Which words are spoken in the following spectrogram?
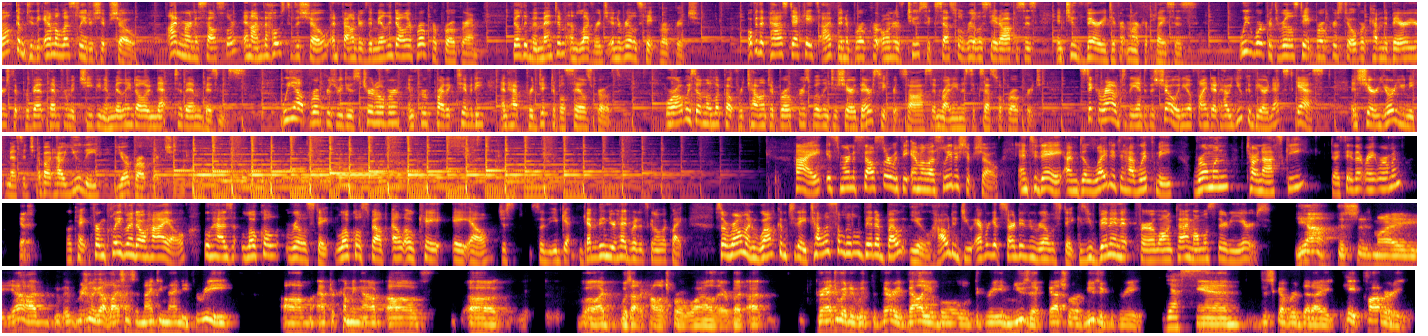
Welcome to the MLS Leadership Show. I'm Myrna Selsler, and I'm the host of the show and founder of the Million Dollar Broker Program, building momentum and leverage in a real estate brokerage. Over the past decades, I've been a broker owner of two successful real estate offices in two very different marketplaces. We work with real estate brokers to overcome the barriers that prevent them from achieving a million dollar net to them business. We help brokers reduce turnover, improve productivity, and have predictable sales growth. We're always on the lookout for talented brokers willing to share their secret sauce in running a successful brokerage. Stick around to the end of the show and you'll find out how you can be our next guest and share your unique message about how you lead your brokerage. Hi, it's Myrna Selsler with the MLS Leadership Show. And today I'm delighted to have with me Roman Tarnowski. Did I say that right, Roman? Yes. Okay, from Cleveland, Ohio, who has Lokal Real Estate, local spelled L O K A L, just so that you get, get it in your head what it's going to look like. So, Roman, welcome today. Tell us a little bit about you. How did you ever get started in real estate? Because you've been in it for a long time, almost 30 years. Yeah, this is my, yeah, I originally got licensed in 1993 um, after coming out of, uh, well, I was out of college for a while there, but I graduated with a very valuable degree in music, Bachelor of Music degree. Yes. And discovered that I hate poverty.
